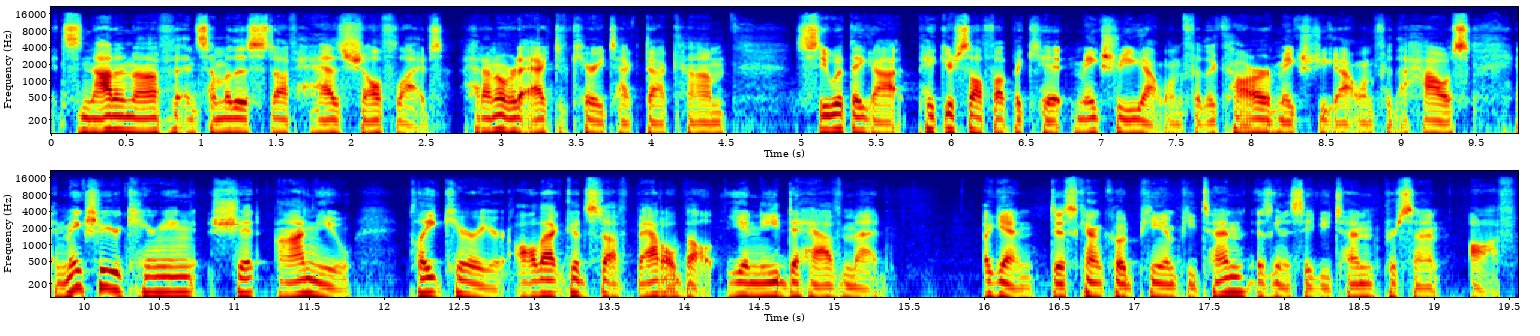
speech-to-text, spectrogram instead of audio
It's not enough, and some of this stuff has shelf lives. Head on over to activecarrytec.com. See what they got. Pick yourself up a kit. Make sure you got one for the car. Make sure you got one for the house. And make sure you're carrying shit on you. Plate carrier, all that good stuff. Battle belt. You need to have med. Again, discount code PMP10 is going to save you 10% off.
